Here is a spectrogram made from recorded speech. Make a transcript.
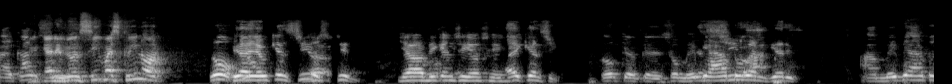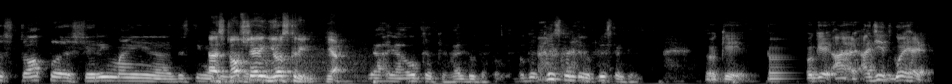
I can't Can see. everyone see my screen or? No. Yeah, no. you can see your Yeah. screen. Yeah, we can see your screen. I can see. Okay, okay. So I maybe I have see to. you and hear you. Uh, maybe I have to stop uh, sharing my uh, this thing. Uh, stop sharing your screen. Yeah. Yeah, yeah. Okay, okay. I'll do that. Okay, okay please continue. Please continue. Okay. Okay. Uh, Ajit, go ahead.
